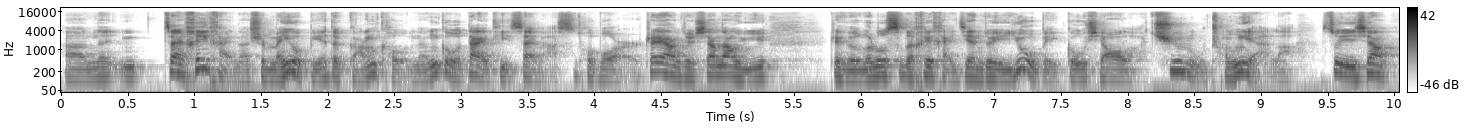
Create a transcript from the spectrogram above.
啊，那在黑海呢是没有别的港口能够代替塞瓦斯托波尔，这样就相当于这个俄罗斯的黑海舰队又被勾销了，屈辱重演了。所以像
